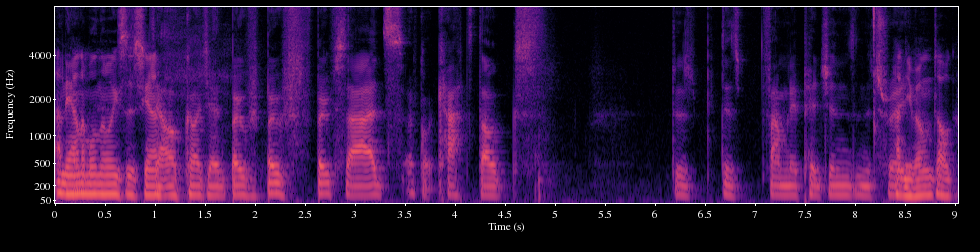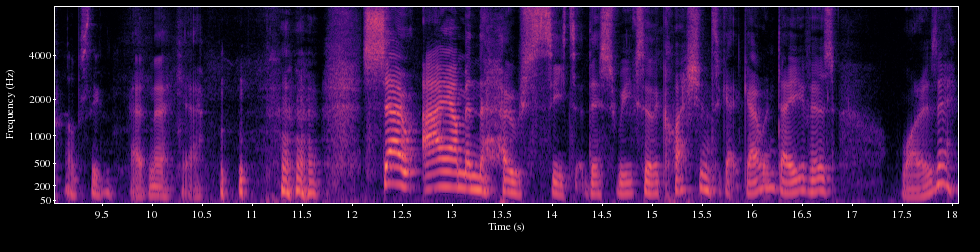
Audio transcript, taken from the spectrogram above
And the animal noises, yeah. Oh god, yeah, both both both sides. I've got cats, dogs. There's there's family of pigeons in the tree. And your own dog, obviously. Edna, yeah. so I am in the host seat this week. So the question to get going, Dave, is what is it?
